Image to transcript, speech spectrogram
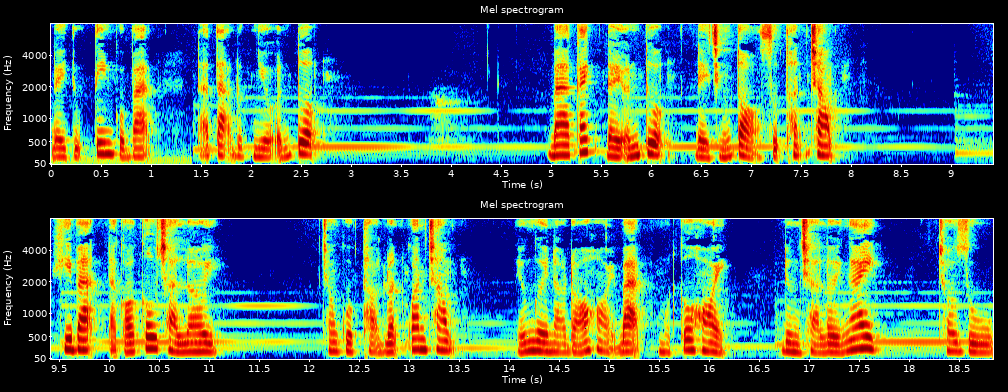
đầy tự tin của bạn đã tạo được nhiều ấn tượng. Ba cách đầy ấn tượng để chứng tỏ sự thận trọng. Khi bạn đã có câu trả lời trong cuộc thảo luận quan trọng, nếu người nào đó hỏi bạn một câu hỏi, đừng trả lời ngay, cho dù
